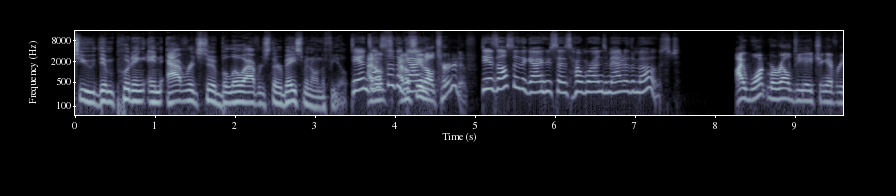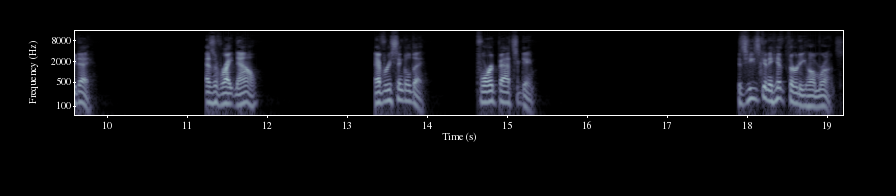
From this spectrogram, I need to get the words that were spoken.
to them putting an average to below average third baseman on the field. Dan's I don't, also the I don't guy. see an alternative. Dan's also the guy who says home runs matter the most. I want Morel DHing every day. As of right now. Every single day. Four at bats a game. Because he's going to hit 30 home runs.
